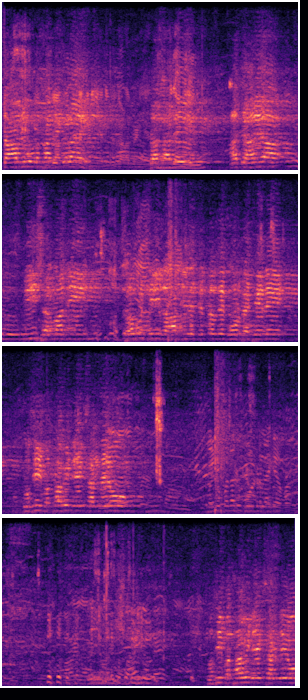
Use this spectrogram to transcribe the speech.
ਸਾਹਿਬ ਨੂੰ ਮੱਥਾ ਟੇਕਣਾ ਹੈ। ਤਾਂ ਸਾਡੇ ਆਚਾਰਿਆ ਪੀ ਸ਼ਰਮਾ ਜੀ ਪ੍ਰਭੂ ਸ੍ਰੀ ਰਾਮ ਜੀ ਦੇ ਚਿੱਤਰ ਦੇ ਕੋਲ ਬੈਠੇ ਨੇ। ਤੁਸੀਂ ਮੱਥਾ ਵੀ ਟੇਕ ਸਕਦੇ ਹੋ। ਤੁਸੀਂ ਮੱਥਾ ਵੀ ਟੇਕ ਸਕਦੇ ਹੋ।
